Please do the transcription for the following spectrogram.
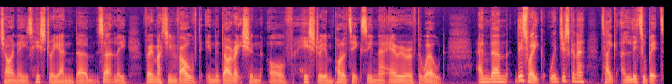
Chinese history and um, certainly very much involved in the direction of history and politics in that area of the world. And um, this week, we're just going to take a little bit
